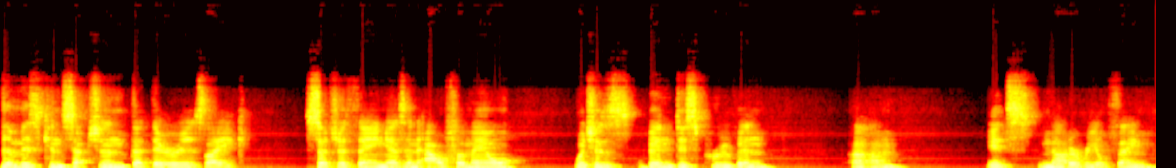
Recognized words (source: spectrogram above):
the misconception that there is like such a thing as an alpha male, which has been disproven. Um it's not a real thing.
